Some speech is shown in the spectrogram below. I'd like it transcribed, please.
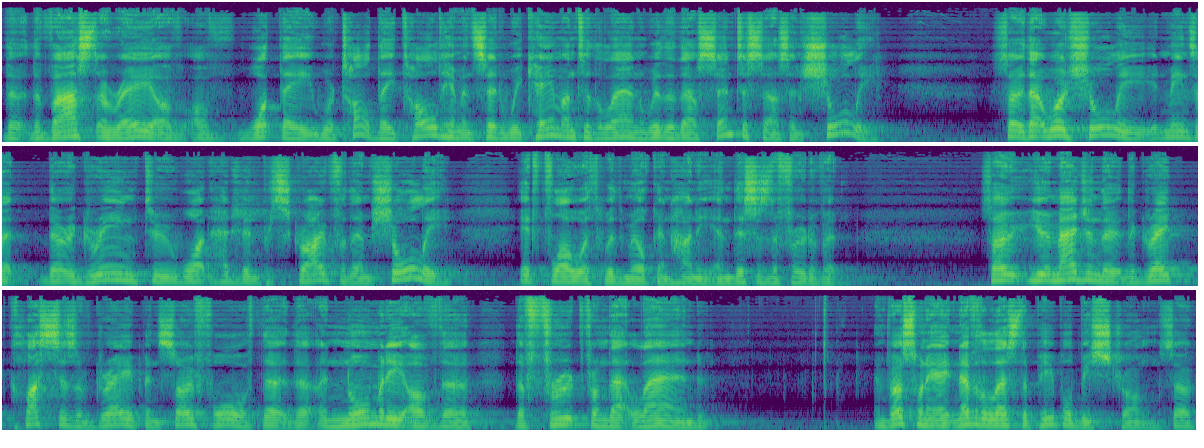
the, the vast array of, of what they were told. They told him and said, We came unto the land whither thou sentest us, and surely. So that word surely, it means that they're agreeing to what had been prescribed for them. Surely it floweth with milk and honey, and this is the fruit of it. So you imagine the, the great clusters of grape and so forth, the, the enormity of the, the fruit from that land. In verse 28, nevertheless, the people be strong. So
